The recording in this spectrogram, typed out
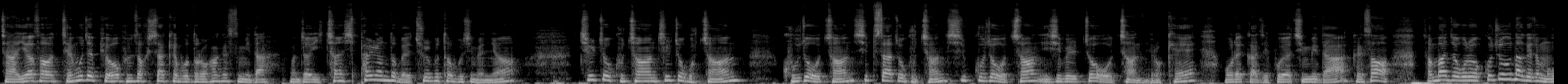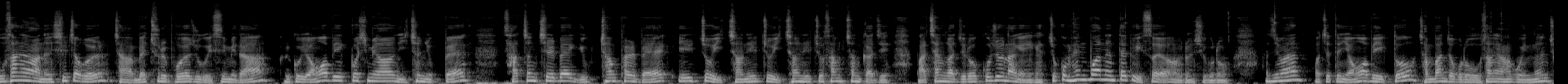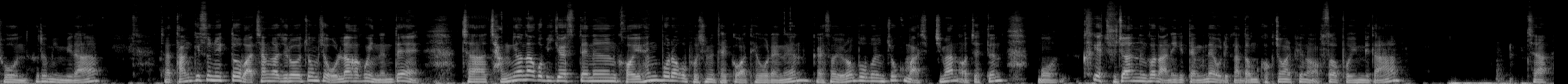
자, 이어서 재무제표 분석 시작해 보도록 하겠습니다. 먼저 2018년도 매출부터 보시면요. 7조 9천, 7조 9천, 9조 5천, 14조 9천, 19조 5천, 21조 5천 이렇게 올해까지 보여집니다. 그래서 전반적으로 꾸준하게 좀 우상향하는 실적을 자 매출을 보여주고 있습니다. 그리고 영업이익 보시면 2,600, 4,700, 6,800, 1조 2천, 1조 2천, 1조 3천까지 마찬가지로 꾸준하게 조금 횡보하는 때도 있어요. 이런 식으로. 하지만 어쨌든 영업이익도 전반적으로 우상향하고 있는 좋은 흐름입니다. 자, 당기순이익도 마찬가지로 조금씩 올라가고 있는데, 자, 작년하고 비교했을 때는 거의 횡보라고 보시면 될 것 같아요, 올해는. 그래서 이런 부분은 조금 아쉽지만, 어쨌든, 뭐, 크게 주저앉는 건 아니기 때문에 우리가 너무 걱정할 필요는 없어 보입니다. 자,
